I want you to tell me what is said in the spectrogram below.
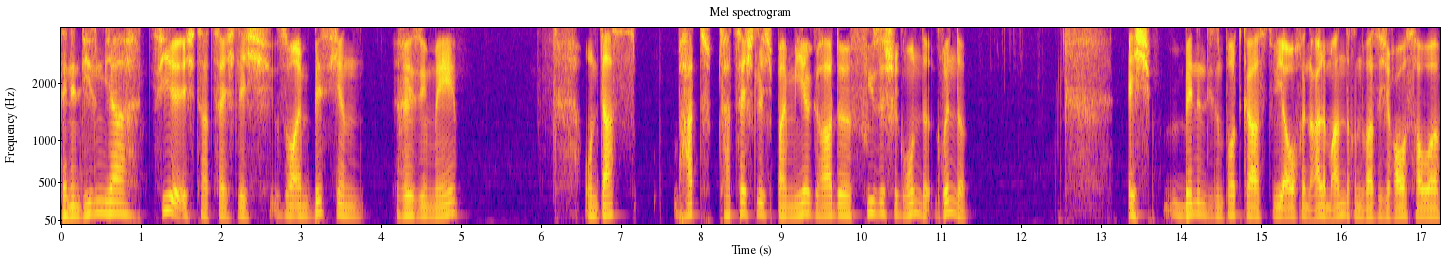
Denn in diesem Jahr ziehe ich tatsächlich so ein bisschen Resümee und das hat tatsächlich bei mir gerade physische Gründe, Gründe. Ich bin in diesem Podcast wie auch in allem anderen, was ich raushaue,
